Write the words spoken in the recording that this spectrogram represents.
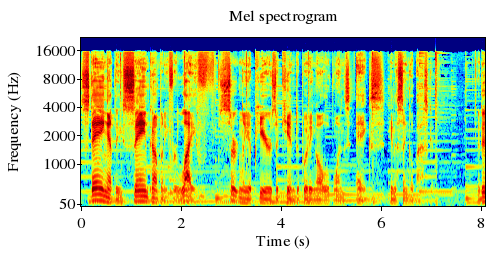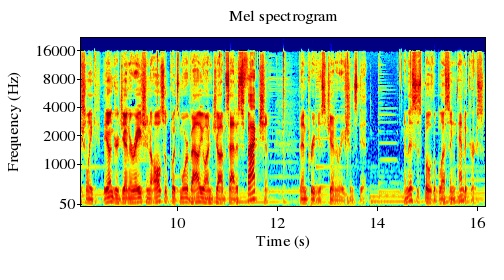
Staying at the same company for life certainly appears akin to putting all of one's eggs in a single basket. Additionally, the younger generation also puts more value on job satisfaction than previous generations did. And this is both a blessing and a curse.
